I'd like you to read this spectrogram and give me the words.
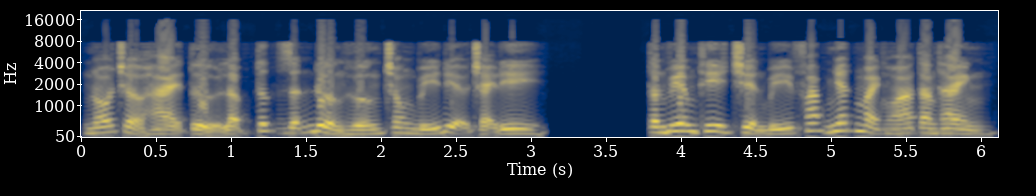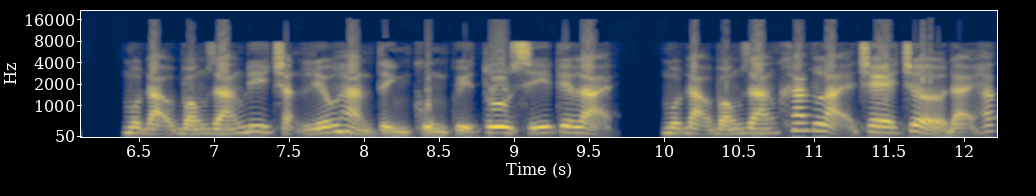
nó chở hài tử lập tức dẫn đường hướng trong bí địa chạy đi. Tần viêm thi triển bí pháp nhất mạch hóa tam thành, một đạo bóng dáng đi chặn liễu hàn tỉnh cùng quỷ tu sĩ kia lại, một đạo bóng dáng khác lại che chở đại hắc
